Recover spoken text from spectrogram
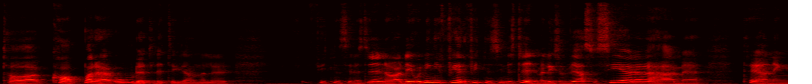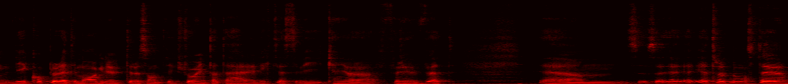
ta, kapa det här ordet lite grann. Eller fitnessindustrin har det. Och det är inget fel i fitnessindustrin, men liksom vi associerar det här med träning. Vi kopplar det till magrutor och sånt. Vi förstår inte att det här är det viktigaste vi kan göra för huvudet. Um, så, så jag, jag, tror att man måste,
